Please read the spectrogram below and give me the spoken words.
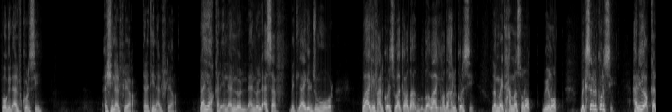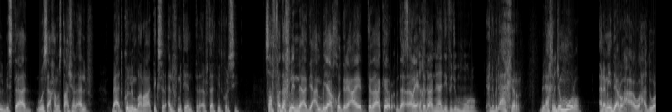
فوق ال 1000 كرسي 20000 ليرة 30000 ليرة. لا يعقل لأنه لأنه للأسف بتلاقي الجمهور واقف على الكرسي واقف واقف على ظهر الكرسي. لما يتحمس ونط بينط بكسر الكرسي. هل يعقل باستاد وسع 15000 بعد كل مباراة تكسر 1200 1300 كرسي؟ صفى دخل النادي عم بياخذ رعاية تذاكر دخل تذاكر. النادي في جمهوره. يعني بالاخر بالآخر جمهوره. أنا مين بدي أروح أروح أدور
